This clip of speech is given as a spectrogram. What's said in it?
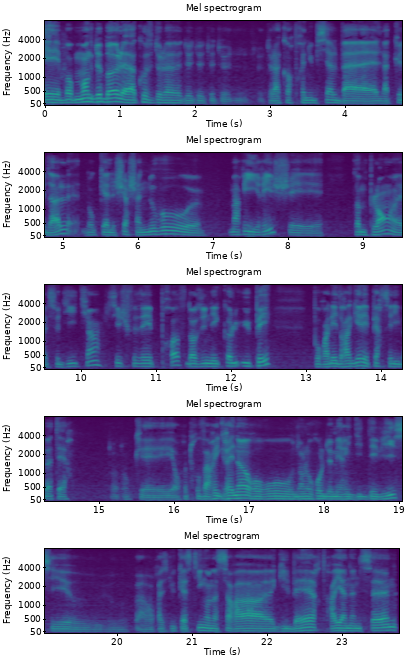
Et bon, manque de bol à cause de la- de, de, l'accord prénuptial, bah, elle a que dalle. Donc elle cherche un nouveau euh, mari riche et comme plan, elle se dit, tiens, si je faisais prof dans une école UP pour aller draguer les pères célibataires. Donc, on retrouve Harry Graynor au dans le rôle de Meredith Davis et euh, bah, au reste du casting, on a Sarah Gilbert, Ryan Hansen,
